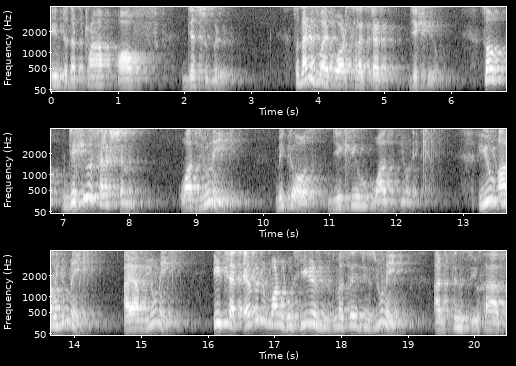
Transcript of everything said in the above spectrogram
into the trap of Jezebel. So that is why God selected Jehu. So Jehu's selection was unique because Jehu was unique. You are unique. I am unique. Each and every one who hears this message is unique. And since you have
